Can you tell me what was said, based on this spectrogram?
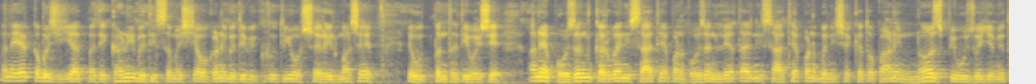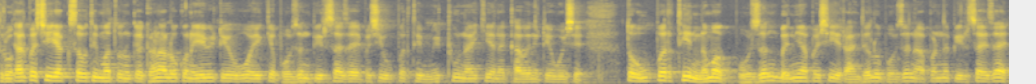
અને એ કબજિયાતમાંથી ઘણી બધી સમસ્યાઓ, ઘણી બધી વિકૃતિઓ શરીરમાં છે, એ ઉત્પન્ન થતી હોય છે. અને ભોજન કરવાની સાથે પણ, ભોજન લેતાની સાથે પણ બની શકે તો પાણી ન જ પીવું જોઈએ મિત્રો. ત્યાર પછી એક સૌથી મહત્વનું કે ઘણા લોકોને એવી ટેવ હોય કે ભોજન પીરસા જાય પછી ઉપરથી મીઠું નાખી અને ખાવાની ટેવ હોય છે. તો ઉપરથી નમક, ભોજન બન્યા પછી રાંધેલું ભોજન આપણને પીરસાઈ જાય.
